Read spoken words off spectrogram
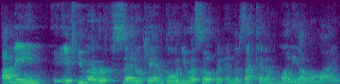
I mean, if you ever said, okay, I'm going U.S. Open, and there's that kind of money on the line,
